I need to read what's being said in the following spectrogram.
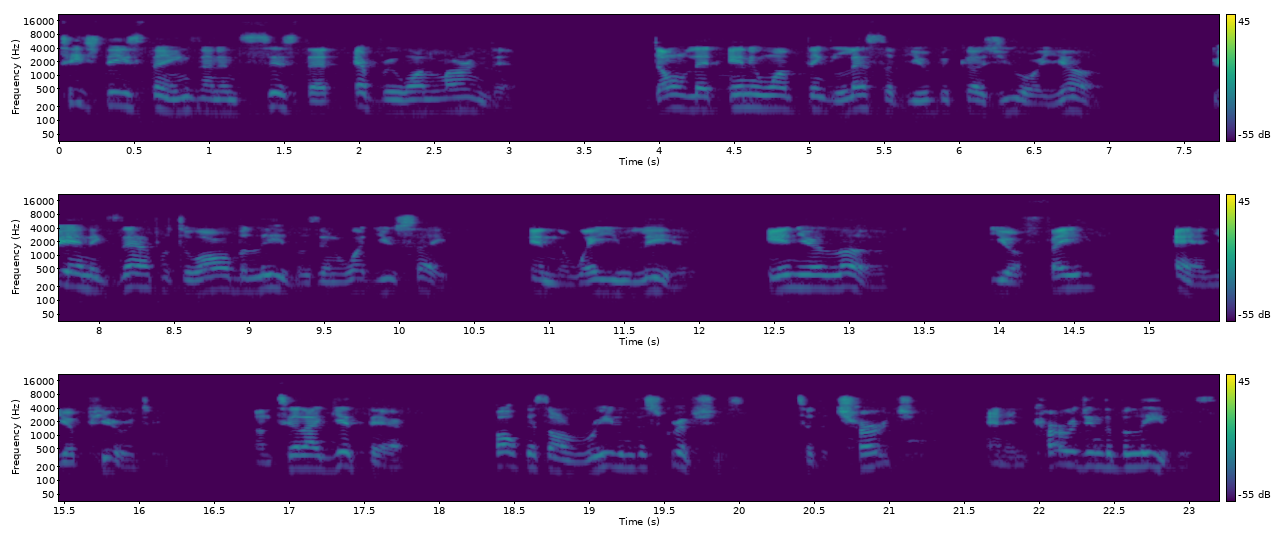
Teach these things and insist that everyone learn them. Don't let anyone think less of you because you are young. Be an example to all believers in what you say, in the way you live, in your love, your faith, and your purity. Until I get there, focus on reading the scriptures to the church and encouraging the believers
